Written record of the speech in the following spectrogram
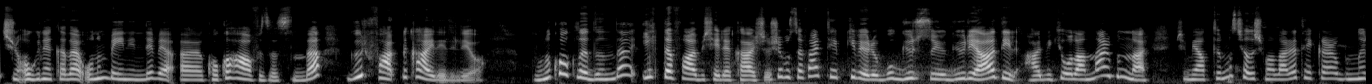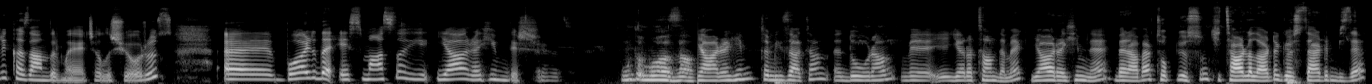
için o güne kadar onun beyninde ve e, koku hafızasında gül farklı kaydediliyor. Bunu kokladığında ilk defa bir şeyle karşılaşıyor. Bu sefer tepki veriyor. Bu gül suyu, gül yağı değil. Halbuki olanlar bunlar. Şimdi yaptığımız çalışmalarda tekrar bunları kazandırmaya çalışıyoruz. Ee, bu arada esması ya rahimdir. Evet. Bu da muazzam. Ya Rahim tabii zaten e, doğuran ve yaratan demek. Ya Rahim'le beraber topluyorsun ki tarlalarda gösterdim bize.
